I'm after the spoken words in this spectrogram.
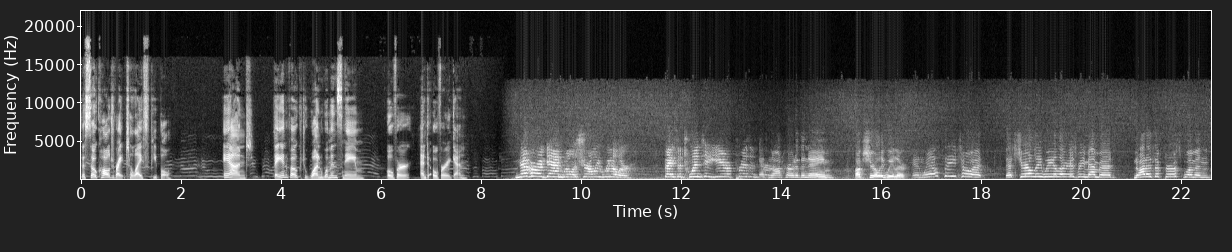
the so called right to life people. And they invoked one woman's name over and over again. Never again will a Shirley Wheeler face a 20 year prison term. Has not heard of the name of Shirley Wheeler. And we'll see to it that Shirley Wheeler is remembered not as the first woman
